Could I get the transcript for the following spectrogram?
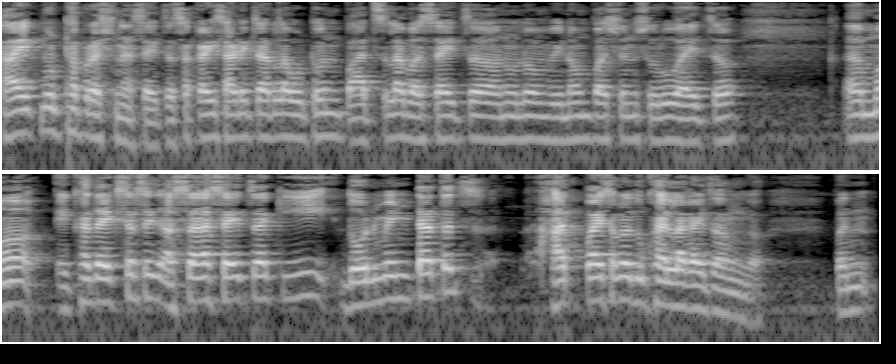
हा एक मोठा प्रश्न असायचा. सकाळी साडेचारला उठून पाचला बसायचं अनुलोम विलोमपासून सुरू व्हायचं. मग एखादा एक्सरसाइज असा असायचा की दोन मिनिटातच हात पाय सगळं दुखायला लागायचं अंग. पण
